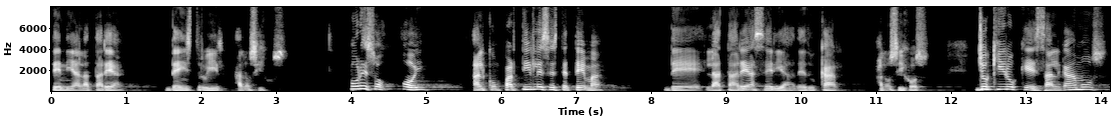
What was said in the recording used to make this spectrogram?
tenían la tarea de instruir a los hijos. Por eso hoy, al compartirles este tema de la tarea seria de educar a los hijos, yo quiero que salgamos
